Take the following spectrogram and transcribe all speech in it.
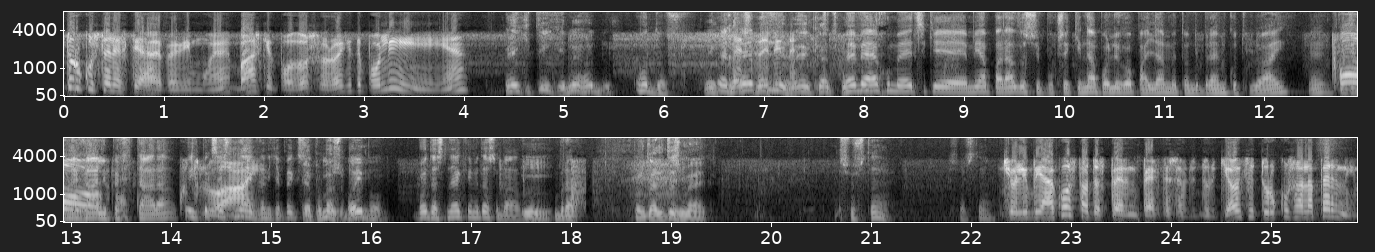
Τούρκους τελευταία, ρε παιδί μου, ε. Μπάσκετ, ποδόσφαιρο, έχετε πολύ, ε. Έχει τύχει, ναι, όντως. Όντως. Έτσι δεν είναι. Βέβαια έχουμε έτσι και μια παράδοση που ξεκινά από λίγο παλιά με τον Ιμπραήμ Κουτουλουάη. Ε, που Πω, είχε μεγάλη παιχτάρα. Έχει παίξει Κουτουλουάη. στην ΑΕΚ, δεν είχε παίξει. Ε, από εμάς τον Ο πήρε. Ήπο. Πρώτα στην ΑΕΚ και μετά στον Πάδο. Μμ. Μπράβο. Πρωταλητή με ΑΕΚ. Σωστά. Σωστά. Και ο Ολυμπιακός πάντως παίρνει παίκτες από την Τουρκία, όχι Τούρκους αλλά παίρνει.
